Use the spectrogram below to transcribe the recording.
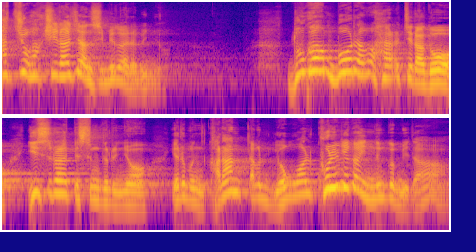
아주 확실하지 않습니까, 여러분요? 누가 뭐라고 할지라도 이스라엘 백성들은요, 여러분 가나안 땅을 요구할 권리가 있는 겁니다.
